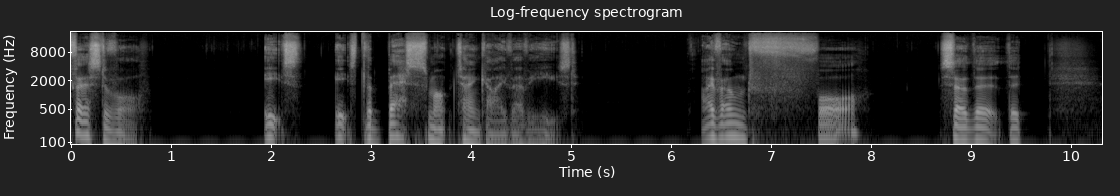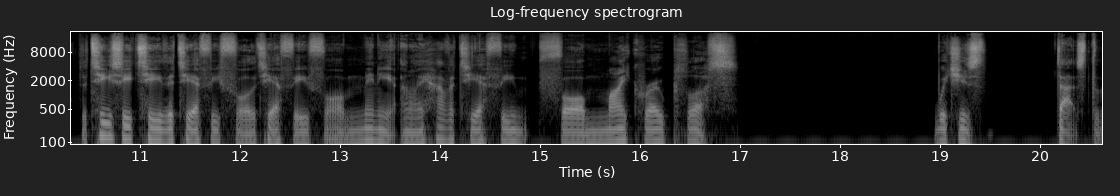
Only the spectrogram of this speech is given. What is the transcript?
First of all, it's it's the best Smok tank I've ever used. I've owned four. So the the the TCT, the TFV4, the TFV4 Mini, and I have a TFV4 Micro Plus, which is that's the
